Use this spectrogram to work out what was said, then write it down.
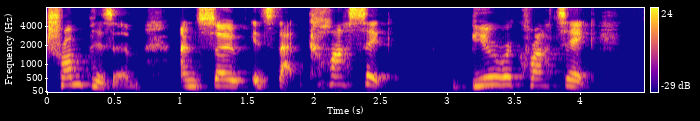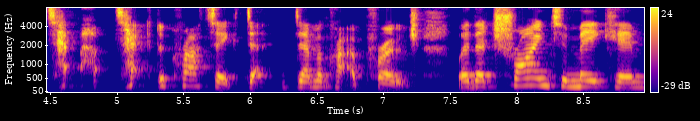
Trumpism. And so it's that classic bureaucratic te- technocratic de- Democrat approach, where they're trying to make him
